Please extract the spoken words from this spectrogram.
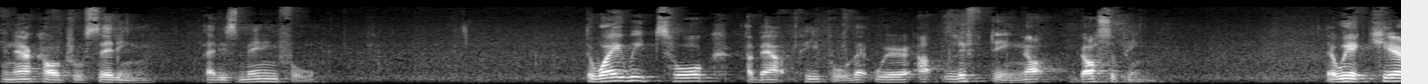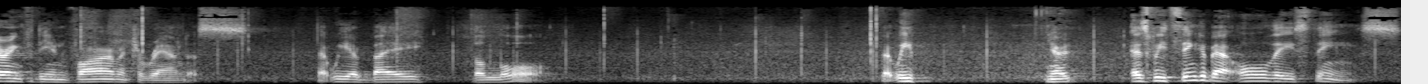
in our cultural setting that is meaningful. The way we talk about people, that we're uplifting, not gossiping, that we're caring for the environment around us, that we obey the law. But we, you know, as we think about all these things,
